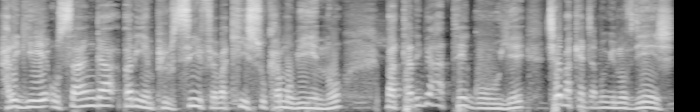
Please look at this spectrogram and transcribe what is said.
hari igihe usanga bari impulisife bakisuka mu bintu batari bateguye cyangwa bakajya mu bintu byinshi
